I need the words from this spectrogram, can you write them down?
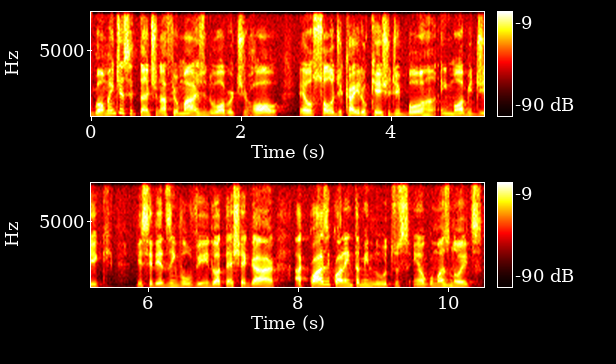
Igualmente excitante na filmagem do Albert Hall é o solo de cair o queixo de Bohan em Moby Dick, que seria desenvolvido até chegar a quase 40 minutos em algumas noites.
